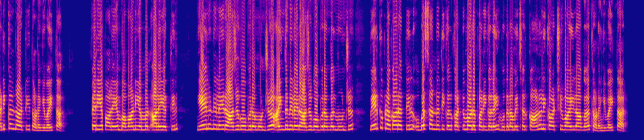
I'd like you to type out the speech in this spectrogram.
அடிக்கல் நாட்டி தொடங்கி வைத்தார் பெரியபாளையம் பவானி அம்மன் ஆலயத்தில் ஏழு நிலை ராஜகோபுரம் ஒன்று ஐந்து நிலை ராஜகோபுரங்கள் மூன்று மேற்கு பிரகாரத்தில் உபசன்னதிகள் கட்டுமான பணிகளை முதலமைச்சர் காணொலி காட்சி வாயிலாக தொடங்கி வைத்தார்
